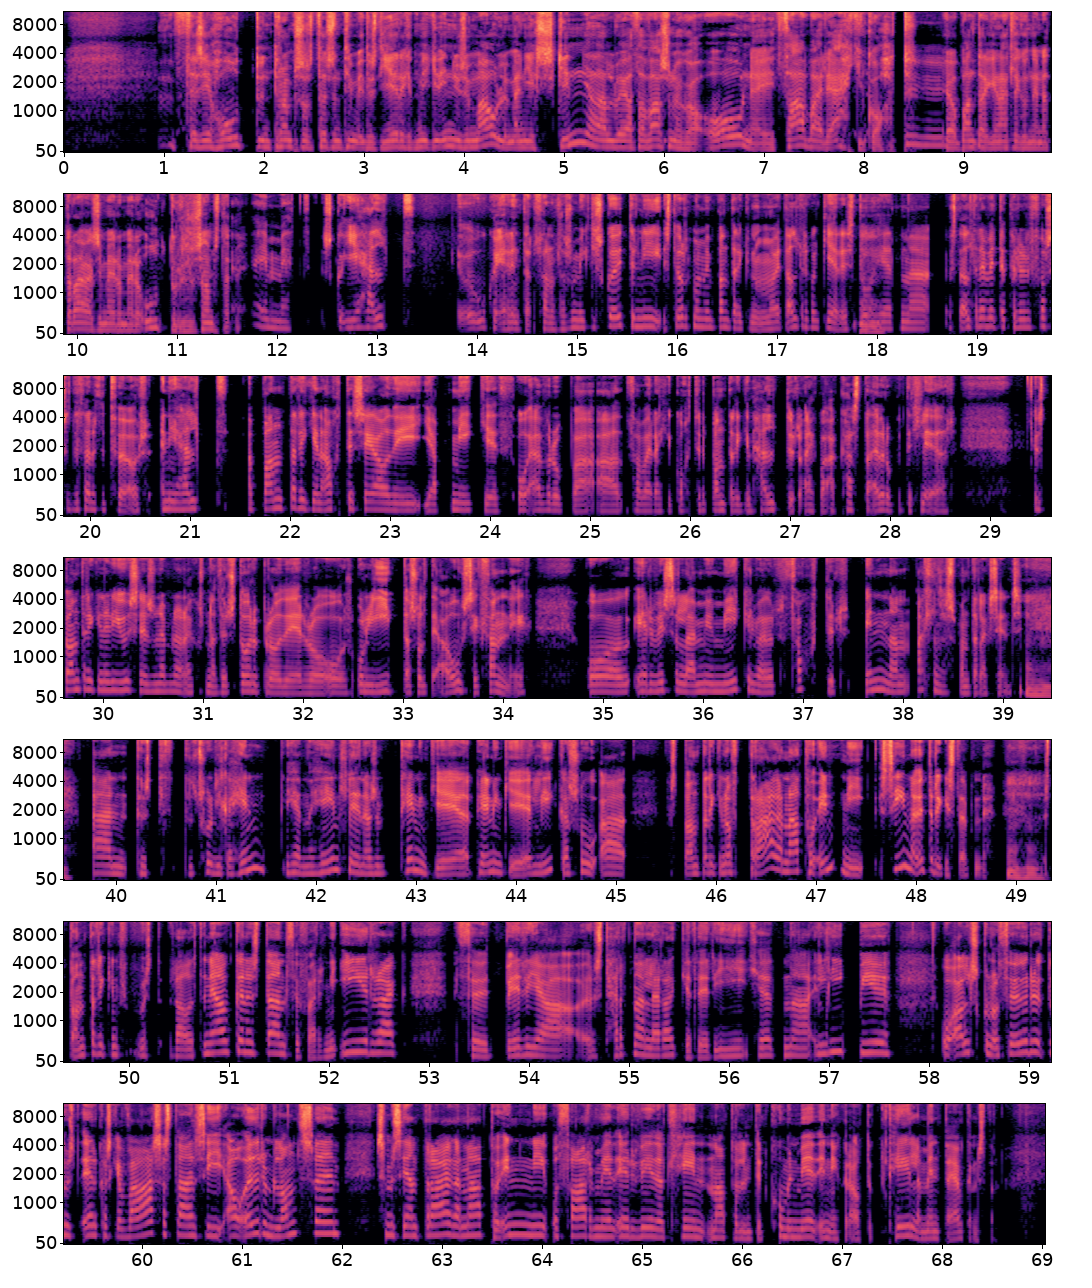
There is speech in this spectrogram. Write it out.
þessi hótun Trumps á þessum tíma, veist, ég er ekkert mikið inn í þessum málum en ég skinjaði alveg að það var svona eitthvað, ó nei, það væri ekki gott Mhm. ef bandarækinn ætla einhvern veginn að draga sig meira og meira út úr þessu samstarfi Einmitt, sko, ég held ok, ég reyndar, það er náttúrulega svo mikil skautun í stjórnmálum í bandaríkjunum, maður veit aldrei hvað gerist og hérna, aldrei að vita hver eru fórsetið þar eftir tvö ár, en ég held að bandaríkin átti sig á því jafn mikið og Evrópa að það væri ekki gott fyrir bandaríkin heldur eitthvað að kasta Evrópa til hliðar. Bandaríkin er í úsið eins og nefnir eitthvað svona, þau eru stórubróðir og, og, og líta svolítið á sig þannig og eru vissalega mjög mikilvægur þáttur innan allansafsbandalagsins mm. en þú veist, svo er líka hinn hérna hinn hliðin af þessum peningi eða peningi er líka svo að þú veist, bandaríkin oft draga NATO inn í sína utanríkistefnu. Mm Þú veist, bandaríkin ráðast inn í Afganistan, þau fara inn í Írak, þau byrja hernaðlega aðgerðir í hérna Líbíu og alls konar þau eru, veist, eru kannski að vasast aðeins í á öðrum landsveðum sem síðan draga NATO inn í og þar með er við öll hinn NATO-lundin komin með inn í einhver átök til að mynda í Afganistan.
